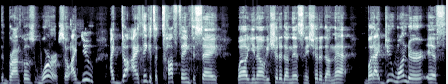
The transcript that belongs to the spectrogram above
the Broncos were. So I do I do I think it's a tough thing to say well you know he should have done this and he should have done that. But I do wonder if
